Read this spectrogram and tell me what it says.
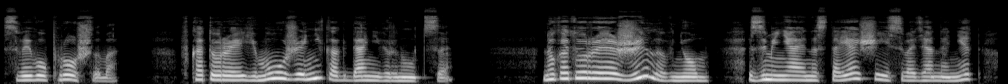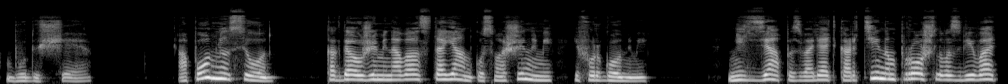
своего прошлого, в которое ему уже никогда не вернуться, но которая жила в нем, заменяя настоящее и сводя на нет будущее. Опомнился он, когда уже миновал стоянку с машинами и фургонами. Нельзя позволять картинам прошлого сбивать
